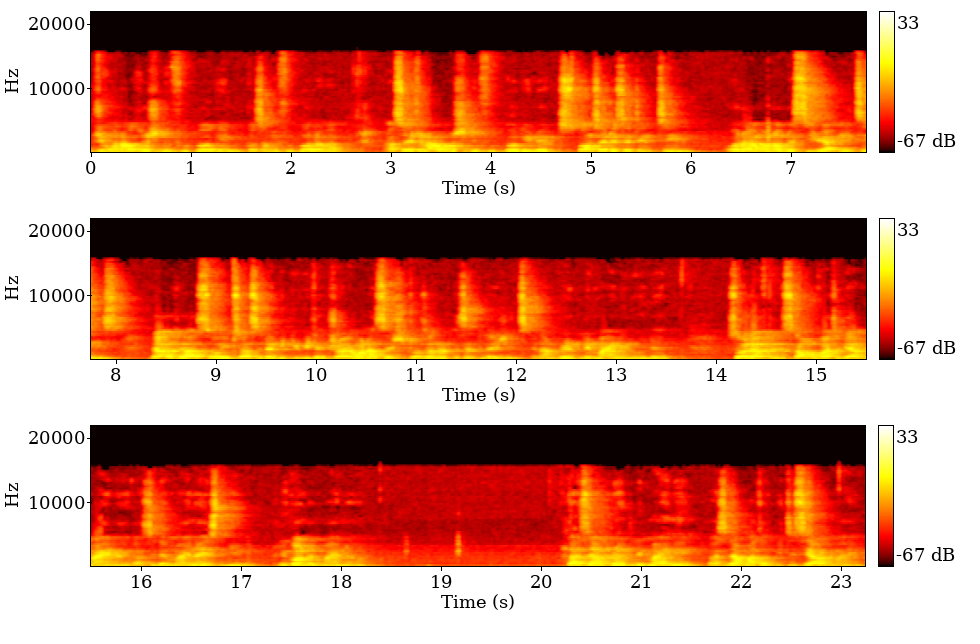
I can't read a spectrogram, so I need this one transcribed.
during when i was watching a football game because i'm a football lover i saw it when i was watching a football game they sponsored a certain team or one of the Serie A teams that was where I saw it. So I said, let me give it a try. When I searched, it was 100% legit, and I'm currently mining with them. So all you have to do is come over to their miner. You can see the miner is new. Click on the miner. You can see I'm currently mining. You can see the amount of BTC I've mined.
